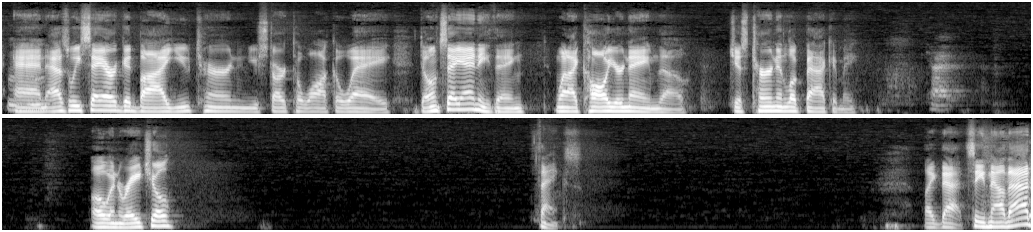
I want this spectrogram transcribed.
Mm-hmm. And as we say our goodbye, you turn and you start to walk away. Don't say anything when I call your name, though. Just turn and look back at me. Oh, and Rachel? Thanks. Like that. See, now that,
